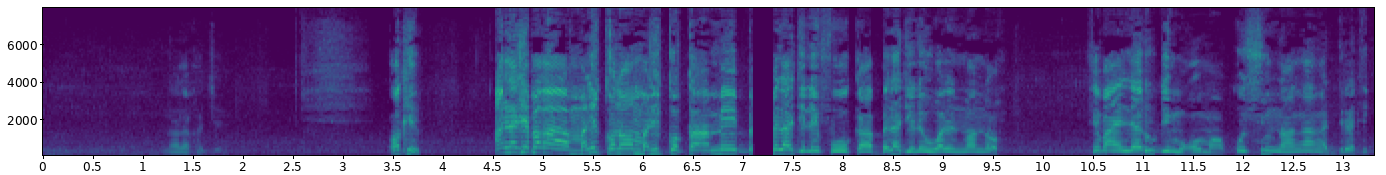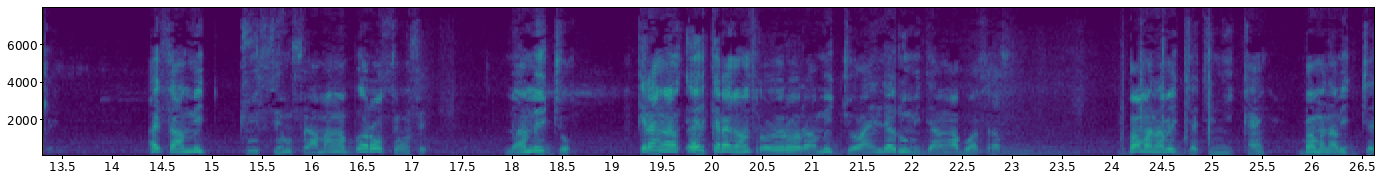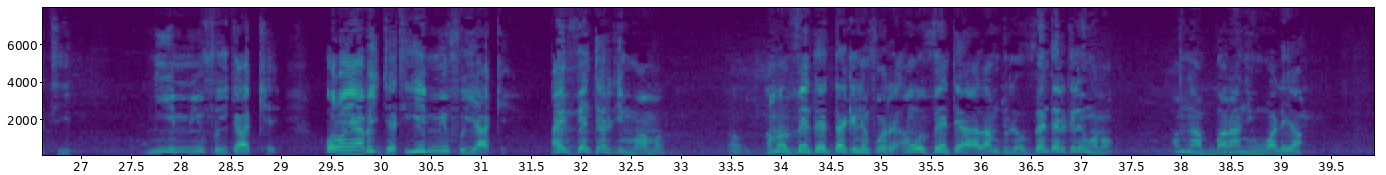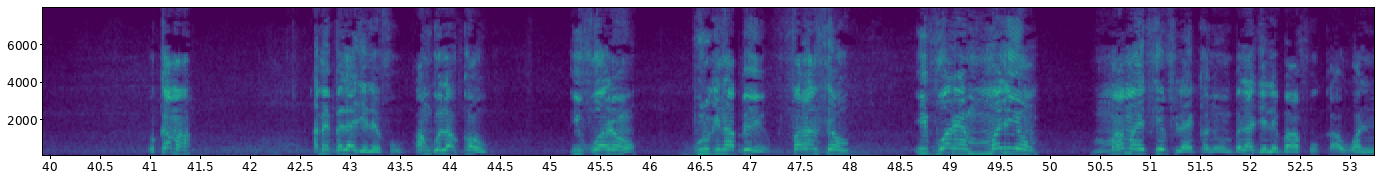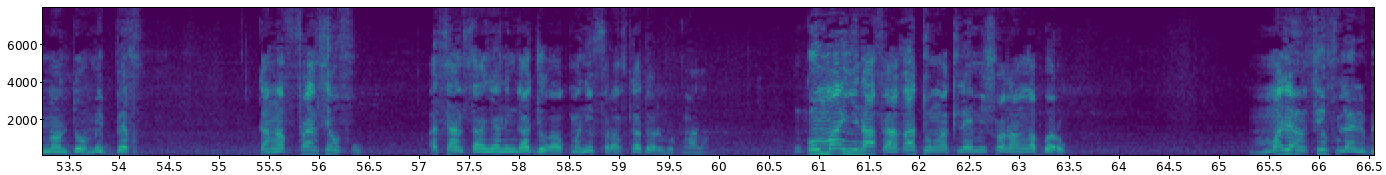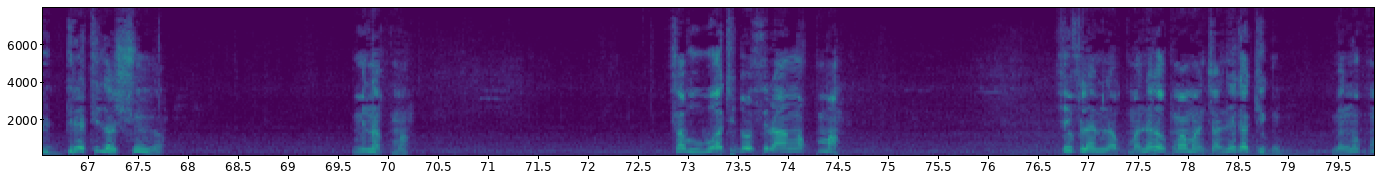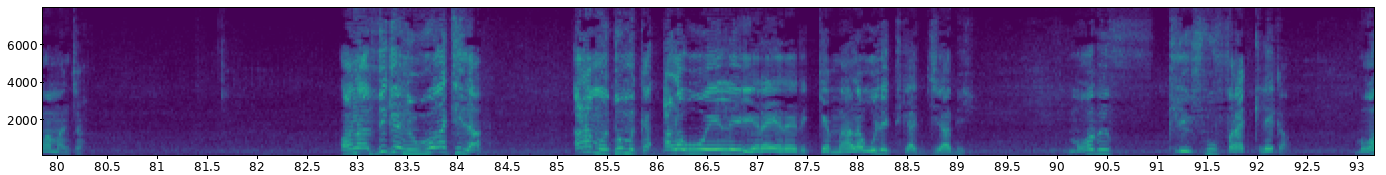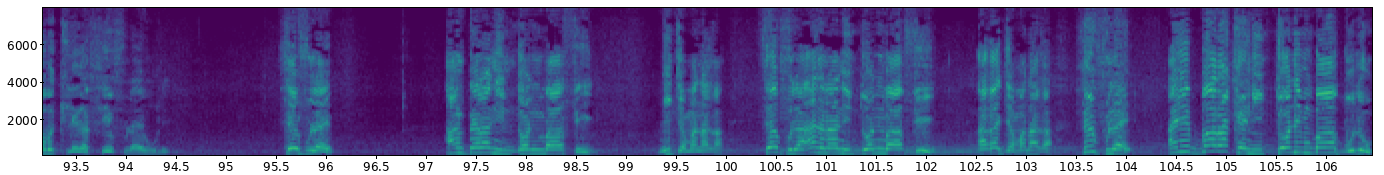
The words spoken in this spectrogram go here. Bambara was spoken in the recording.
n'ala ka jɛ ok an lajɛbaga mali kɔnɔ mali kɔ kan n bɛ bɛɛ lajɛlen fo ka bɛɛ lajɛlen waleɲuman dɔn seba an ye lɛriw di mɔgɔw ma ko su na an kan ka dirɛti kɛ halisa an bɛ tu sen fɛ an b'an ka baaraw sen fɛ mɛ an bɛ jɔ kɛra ka ɛri kɛra k'an sɔrɔ yɔrɔ yɔrɔ an bɛ jɔ an ye lɛriw min di an ka bɔ a sira fɛ bamanan bɛ jate ni kan ye bamanan bɛ jate n'i ye min fɔ i k'a kɛ hɔrɔnya bɛ jate i ye min fɔ i y'a kɛ an ye vɛntɛri di maa ma an ma vɛntɛri da kelen fɔ dɛ an ko vɛntɛri alihamudulilayi o vɛntɛri kelen kɔnɔ an bɛna baara nin waleya o kama an bɛ bɛɛ lajɛlen fo angolakaw ivoiriyɛnw burukina bɛ yen faransɛw ivoiriyɛn maliyɛnw maa ma ye se fila ye kanu bɛɛ lajɛlen b'a fo ka waleɲuman dɔn n bɛ bɛɛ fo k'an ka faransɛw fo asan san yanni n ka jɔ ka kuma ni faransikan dɔ de bɛ kuma na n ko n b'a ɲini a fɛ a k'a to n ka tila emission na an ka baro maliyɛn se fila de bɛ dirɛti la su in na n bɛna kuma sabu waati dɔ sera an ka kuma se fila in bɛna kuma ne ka kuma man ca ne ka kegun mɛ n ka kuma man ca on a vu que nin wagati la hadamadenw bɛ ka ala wele yɛrɛ yɛrɛ de kɛ mɛ ala wele tɛ ka jaabi mɔgɔ bɛ tile su fara tile kan mɔgɔ bɛ tile ka fɛn fila ye wuli fɛn fila ye an taara nin dɔnnibaa fɛ yen ni jamana kan fɛn fila an nana nin dɔnnibaa fɛ yen a ka jamana kan fɛn fila ye an ye baara kɛ nin dɔnnibaa bolo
